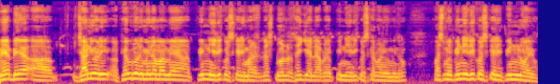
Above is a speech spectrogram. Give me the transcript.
મેં બે જાન્યુઆરી ફેબ્રુઆરી મહિનામાં મેં પિનની રિક્વેસ્ટ કરી. મારે દસ ડોલર થઈ ગયા એટલે આપણે પિનની રિક્વેસ્ટ કરવાની મિત્રો. પછી મેં પિનની રિક્વેસ્ટ કરી, પિનનો આવ્યો.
